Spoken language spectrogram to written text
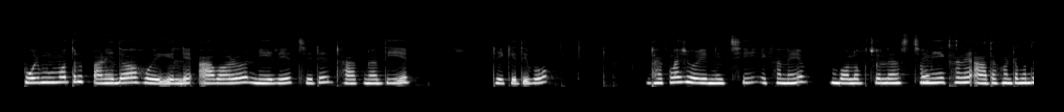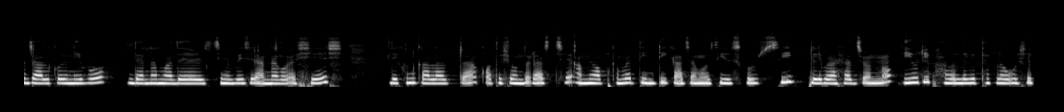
পরিমাণ মতো পানি দেওয়া হয়ে গেলে আবারও নেড়ে চেড়ে ঢাকনা দিয়ে ঢেকে দেব। ঢাকনা সরিয়ে নিচ্ছি, এখানে বলক চলে আসছে। আমি এখানে আধা ঘণ্টার মতো জাল করে নিব, দেন আমাদের চিনি বেশি রান্না করা শেষ। দেখুন কালারটা কত সুন্দর আসছে। আমি অফ ক্যামেরা তিনটি কাঁচামরিচ ইউজ করছি ফ্লেভার আসার জন্য। ভিডিওটি ভালো লেগে থাকলে অবশ্যই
